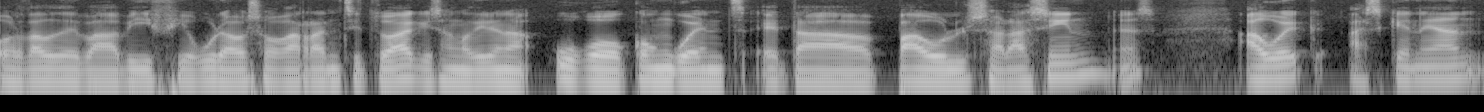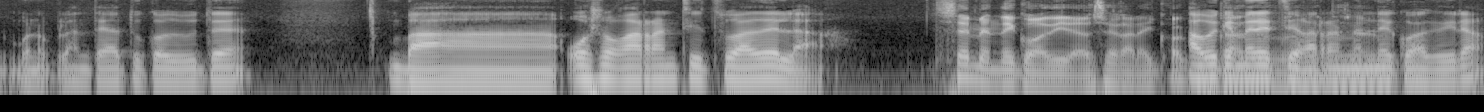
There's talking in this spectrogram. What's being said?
hor daude, ba, bi figura oso garrantzituak, izango direna Hugo Conwentz eta Paul Sarasin, ez? Hauek, azkenean, bueno, planteatuko dute, ba, oso garrantzitsua dela, Ze mendekoa dira, ze garaikoak. hauek Eta, emeretzi pues, mendekoak dira,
